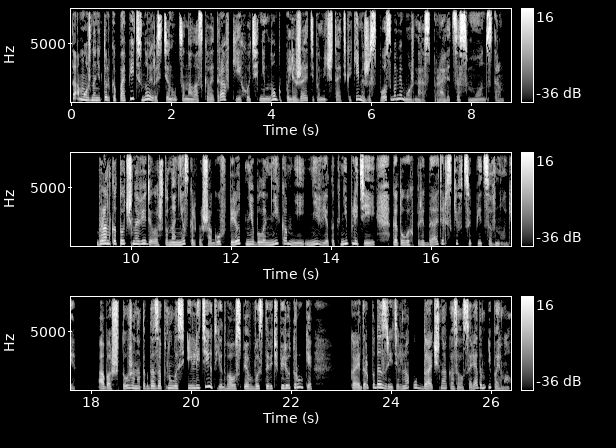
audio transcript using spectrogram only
Там можно не только попить, но и растянуться на ласковой травке и хоть немного полежать и помечтать, какими же способами можно расправиться с монстром. Бранка точно видела, что на несколько шагов вперед не было ни камней, ни веток, ни плетей, готовых предательски вцепиться в ноги. Обо что же она тогда запнулась и летит, едва успев выставить вперед руки? Кайдер подозрительно удачно оказался рядом и поймал.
